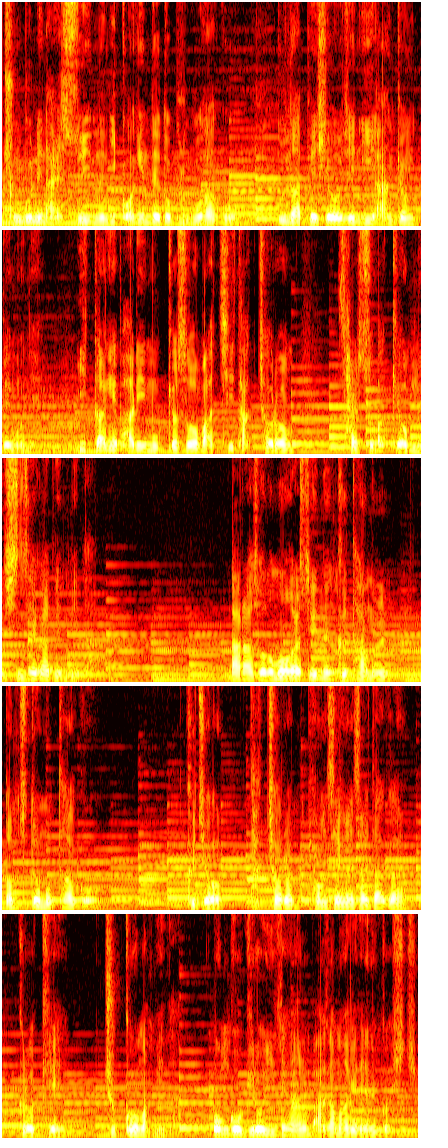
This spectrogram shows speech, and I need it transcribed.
충분히 날 수 있는 이 꽁인데도 불구하고 눈앞에 씌워진 이 안경 때문에 이 땅에 발이 묶여서 마치 닭처럼 살 수밖에 없는 신세가 됩니다. 날아서 넘어갈 수 있는 그 담을 넘지도 못하고 그저 닭처럼 평생을 살다가 그렇게 죽고 맙니다. 꽁고기로 인생을 마감하게 되는 것이죠.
